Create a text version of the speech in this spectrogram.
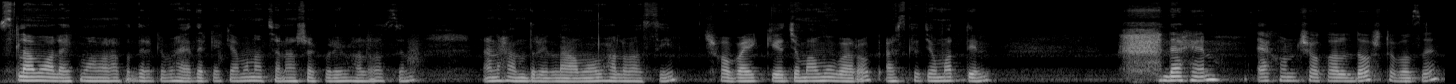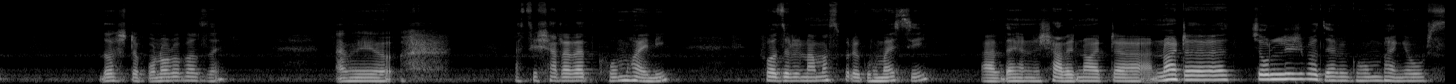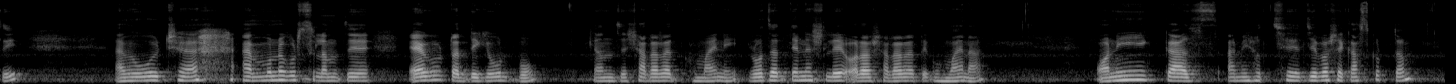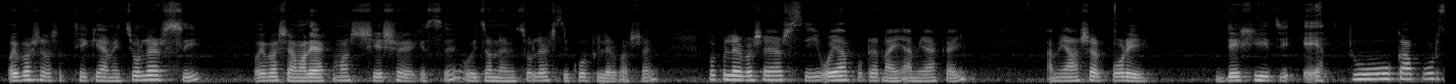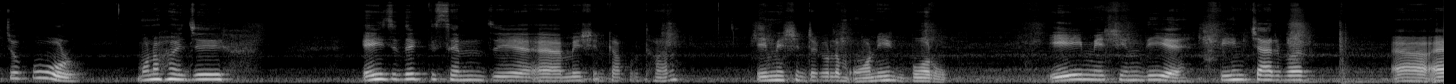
আসসালামু আলাইকুম আমার আপনাদেরকে, ভাইয়াদেরকে কেমন আছেন? আশা করি ভালো আছেন। আলহামদুলিল্লাহ, আমিও ভালো আছি। সবাইকে জমা মুবারক। আজকে জমার দিন। দেখেন, এখন সকাল দশটা বাজে, দশটা পনেরো বাজে। আমি আজকে সারা রাত ঘুম হয়নি। ফজরের নামাজ পড়ে ঘুমাইছি। আর দেখেন, সাড়ে নয়টা নয়টা চল্লিশ বাজে আমি ঘুম ভাঙে উঠছি। আমি উঠে, আমি মনে করছিলাম যে এগারোটার দিকে উঠবো, কারণ যে সারা রাত ঘুমায়নি। রোজার দিন আসলে ওরা সারা রাতে ঘুমায় না। অনেক কাজ আমি হচ্ছে যে বাসায় কাজ করতাম, ওই বাসার থেকে আমি চলে আসছি। ওই বাসায় আমার এক মাস শেষ হয়ে গেছে, ওই জন্য আমি চলে আসছি কপিলের বাসায়। কপিলের বাসায় আসছি, ওই আপুটা নাই, আমি একাই। আমি আসার পরে দেখি যে এত কাপড় চোপড় মনে হয় যে এই যে দেখতেছেন যে মেশিন কাপড় ধর, এই মেশিনটা করলাম অনেক বড়। এই মেশিন দিয়ে তিন চারবার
